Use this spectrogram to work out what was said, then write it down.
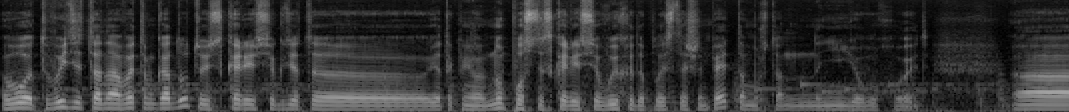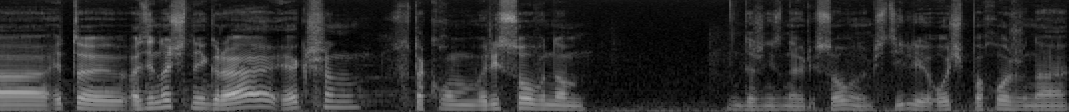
Вот, выйдет она в этом году, то есть, скорее всего, где-то, я так понимаю, ну, после, скорее всего, выхода PlayStation 5, потому что она на нее выходит. А, это одиночная игра, экшен в таком рисованном, даже не знаю, рисованном стиле, очень похоже на...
